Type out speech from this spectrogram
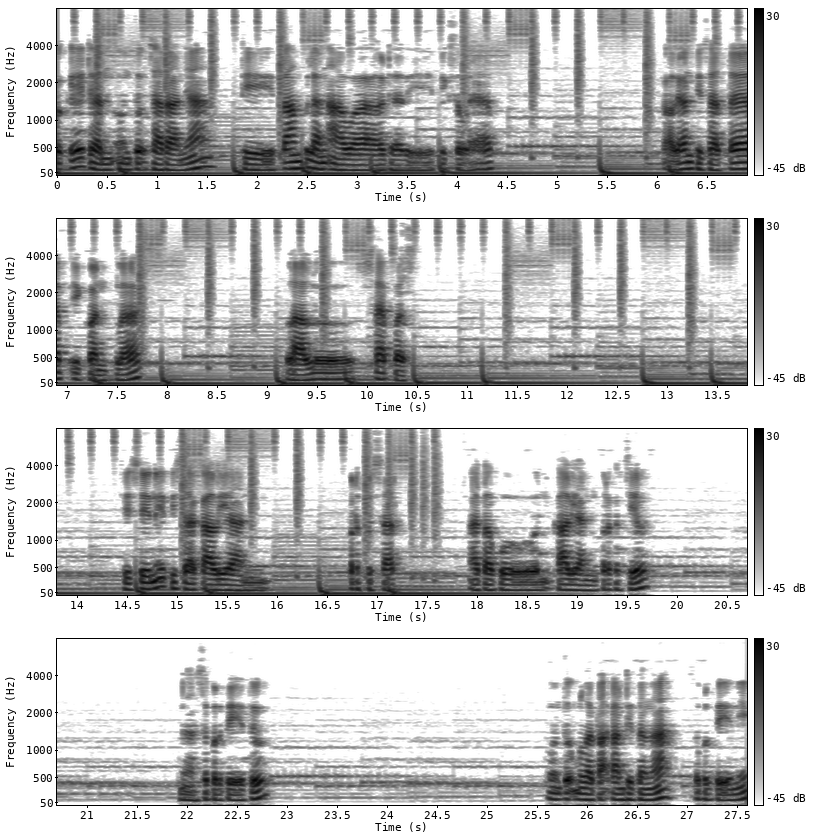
Oke, dan untuk caranya di tampilan awal dari Pixel Lab kalian bisa tap ikon plus lalu Shapes di sini bisa kalian perbesar ataupun kalian perkecil. Nah seperti itu. Untuk meletakkan di tengah seperti ini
